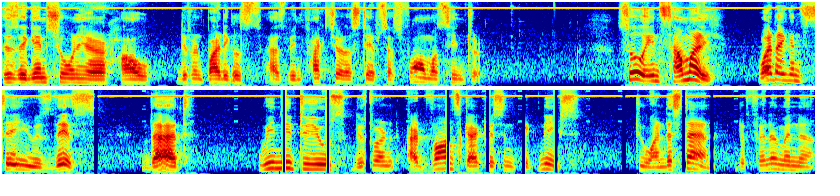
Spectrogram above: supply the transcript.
This is again shown here how different particles has been fractured or steps as form or sinter. So, in summary what I can say you is this that we need to use different advanced characterization techniques to understand the phenomena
